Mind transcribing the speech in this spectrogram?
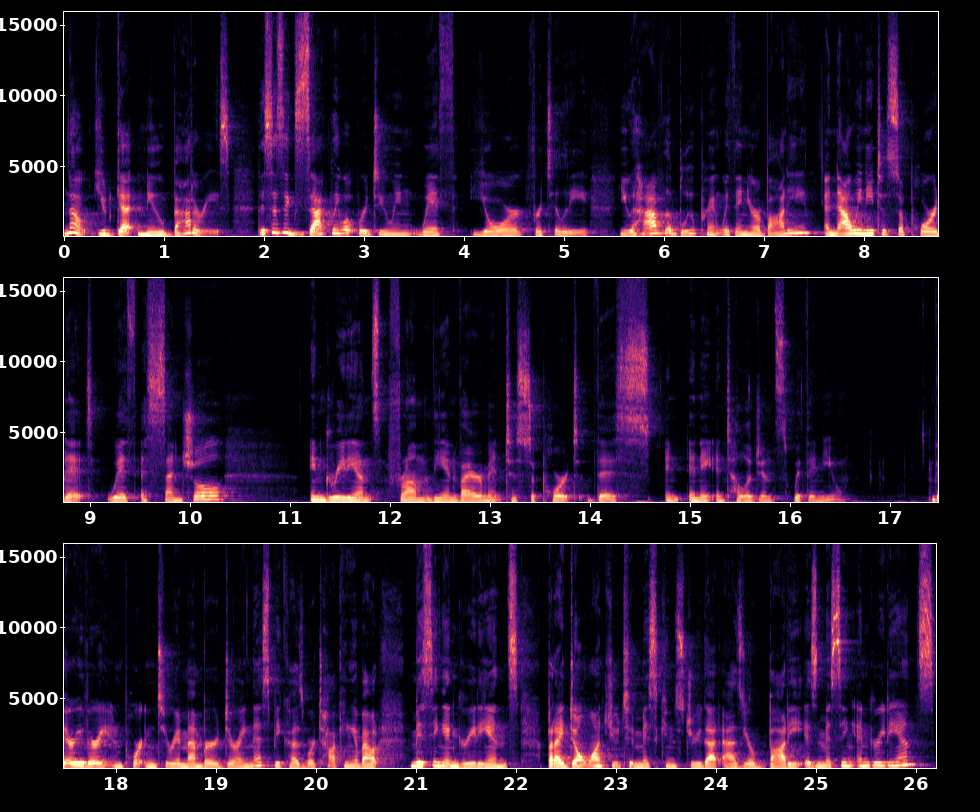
No, you'd get new batteries. This is exactly what we're doing with your fertility. You have the blueprint within your body, and now we need to support it with essential ingredients from the environment to support this innate intelligence within you. Very, very important to remember during this because we're talking about missing ingredients, but I don't want you to misconstrue that as your body is missing ingredients.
